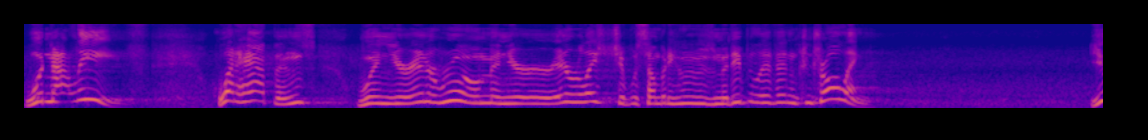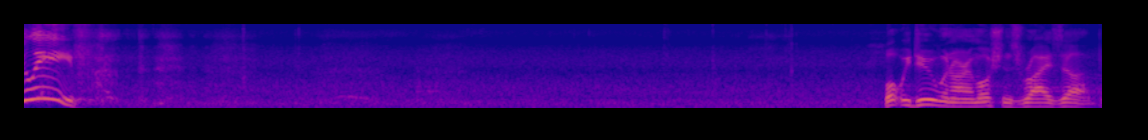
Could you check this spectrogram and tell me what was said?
would not leave. What happens when you're in a room and you're in a relationship with somebody who's manipulative and controlling? You leave. what we do when our emotions rise up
